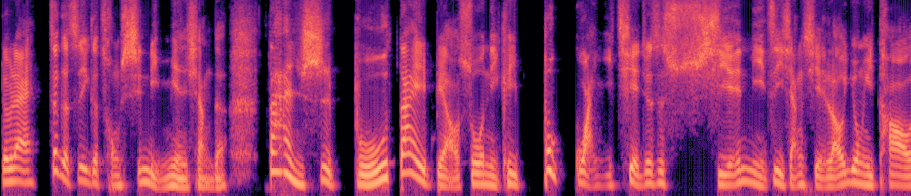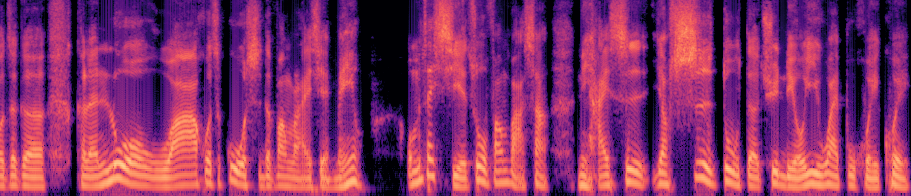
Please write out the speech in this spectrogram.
对不对？这个是一个从心里面向的，但是不代表说你可以不管一切，就是写你自己想写，然后用一套这个可能落伍啊或者过时的方法来写。没有，我们在写作方法上，你还是要适度的去留意外部回馈，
